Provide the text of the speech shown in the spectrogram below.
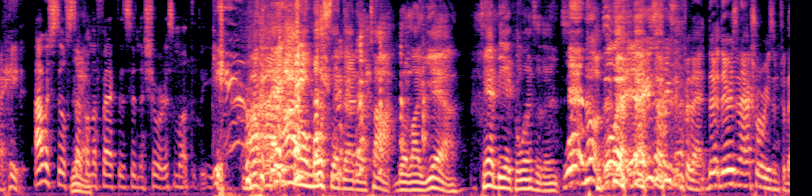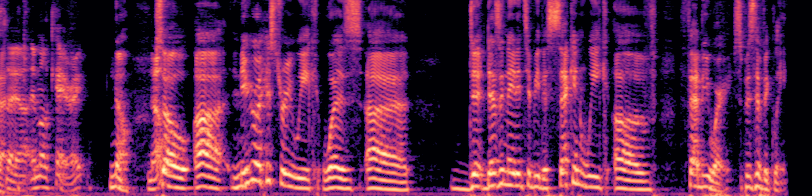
I hate it. I was still stuck Yeah. on the fact that it's in the shortest month of the year. I, I almost said that up top, but like, yeah, can't be a coincidence. Well, no, there, Well, there is a reason for that. There, there is an actual reason for that. Say uh, MLK, right? No. No? So, uh, Negro History Week was uh, de- designated to be the second week of February, specifically.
